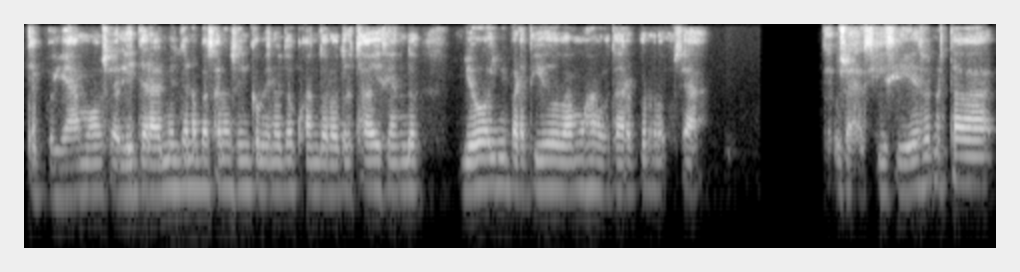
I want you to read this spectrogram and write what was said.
te apoyamos. Eh, Literalmente no pasaron cinco minutos cuando el otro estaba diciendo, yo y mi partido vamos a votar por, o sea, o sea, si, si eso no estaba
